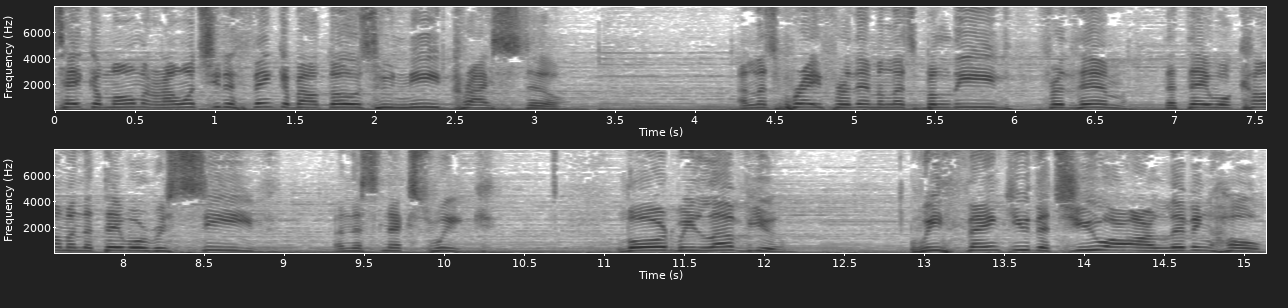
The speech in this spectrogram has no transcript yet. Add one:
take a moment and I want you to think about those who need Christ still. And let's pray for them and let's believe for them that they will come and that they will receive in this next week. Lord, we love you. We thank you that you are our living hope.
